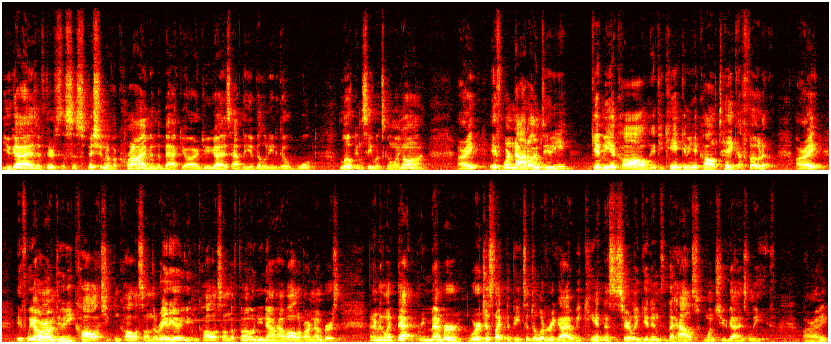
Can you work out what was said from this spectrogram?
You guys, if there's the suspicion of a crime in the backyard, you guys have the ability to go look, look and see what's going on. All right, if we're not on duty, give me a call. If you can't give me a call, take a photo. All right? If we are on duty, call us. You can call us on the radio, you can call us on the phone. You now have all of our numbers and everything like that. Remember, we're just like the pizza delivery guy. We can't necessarily get into the house once you guys leave. All right?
